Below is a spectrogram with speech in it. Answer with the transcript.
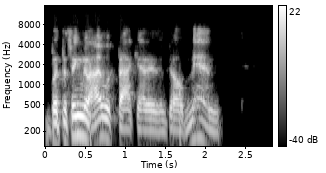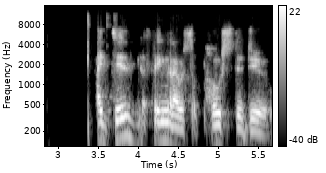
But the thing that I look back at it and go, man, I did the thing that I was supposed to do.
